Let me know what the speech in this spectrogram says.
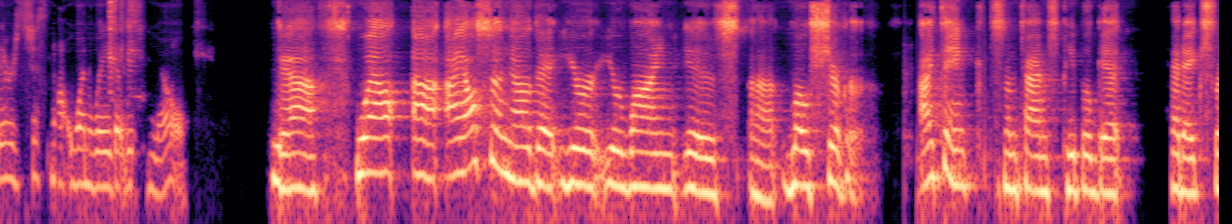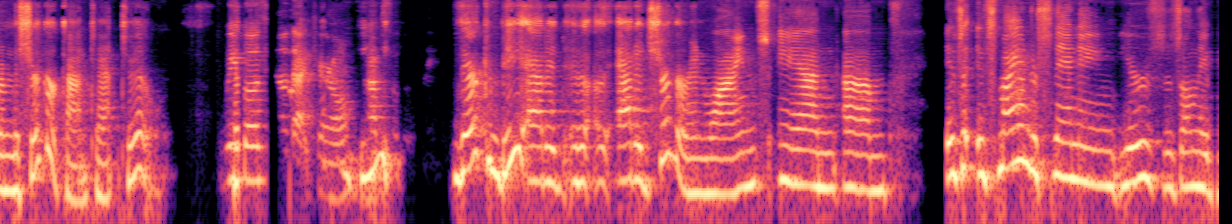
there's just not one way that we can know. Yeah. Well, uh, I also know that your your wine is uh, low sugar. I think sometimes people get headaches from the sugar content too. We both know that, Carol. Absolutely. There can be added uh, added sugar in wines, and um, it's it's my understanding yours is only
